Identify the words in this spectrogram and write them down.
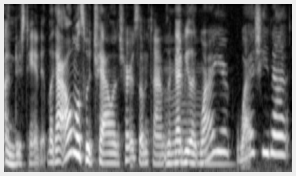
understand it. Like I almost would challenge her sometimes. Like I'd be like, why are you? Why is she not?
